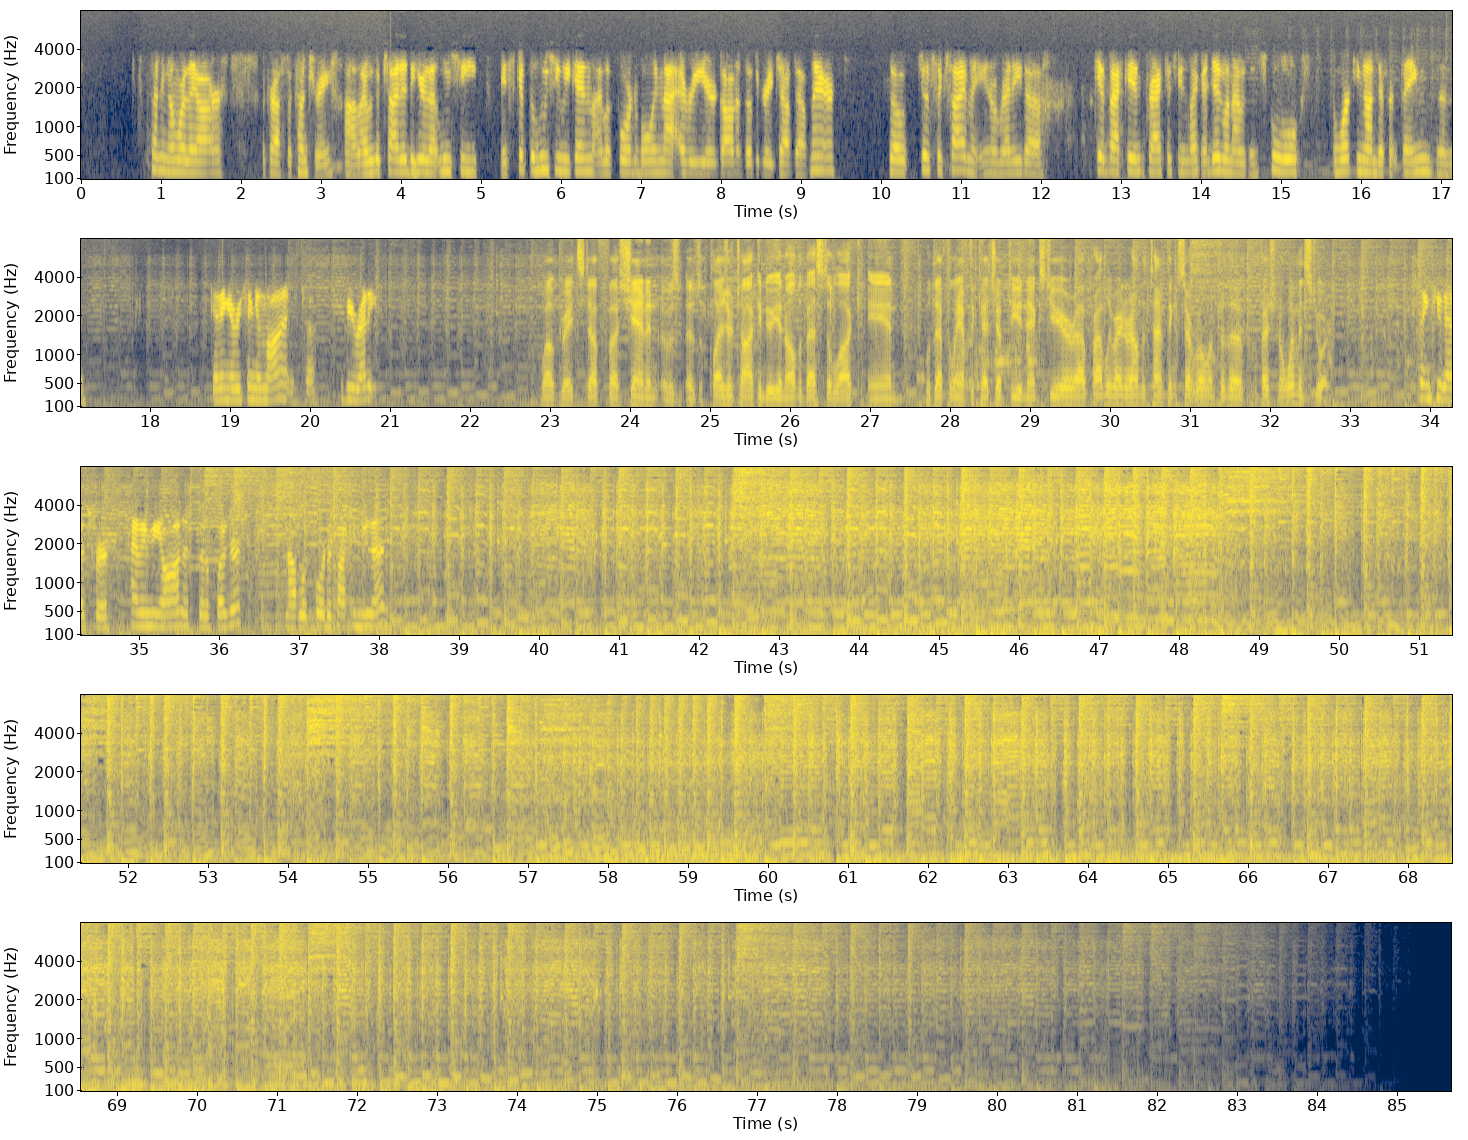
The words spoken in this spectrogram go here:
depending on where they are across the country. Um, I was excited to hear that Lucy they skipped the Lucy weekend. I look forward to bowling that every year. Donna does a great job down there. So just excitement, you know, ready to get back in practicing like I did when I was in school and working on different things and getting everything in line to, to be ready. Well, great stuff, uh, Shannon. It was, it was a pleasure talking to you, and all the best of luck. And we'll definitely have to catch up to you next year, uh, probably right around the time things start rolling for the professional women's tour. Thank you guys for having me on. It's been a pleasure, and I'll look forward to talking to you then.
